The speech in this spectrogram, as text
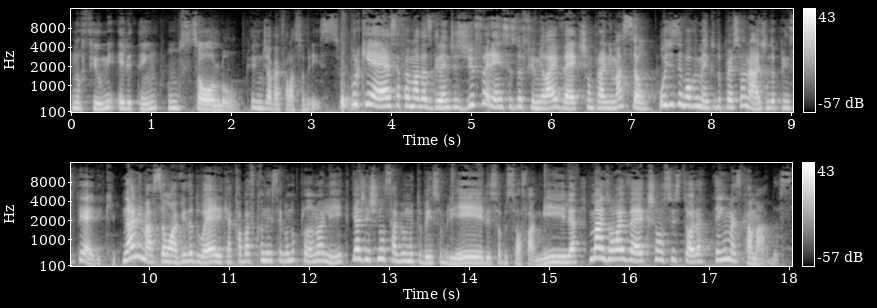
no filme ele tem um solo, que a gente já vai falar sobre isso. Porque essa foi uma das grandes diferenças do filme live action para animação, o desenvolvimento do personagem do príncipe Eric. Na animação, a vida do Eric acaba ficando em segundo plano ali, e a gente não sabe muito bem sobre ele, sobre sua família, mas no live action a sua história tem mais camadas.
